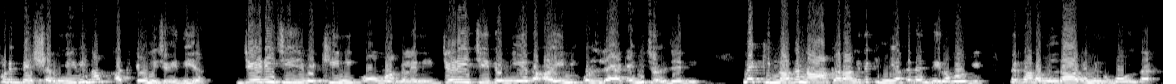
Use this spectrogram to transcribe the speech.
ਥੋੜੀ ਬੇਸ਼ਰਮੀ ਵੀ ਨਾ ਘਟ ਕੇ ਹੋਣੀ ਚਾਹੀਦੀ ਹੈ? ਜਿਹੜੀ ਚੀਜ਼ ਵੇਖੀ ਨਹੀਂ ਉਹ ਮੰਗ ਲੈਣੀ। ਜਿਹੜੀ ਚੀਜ਼ ਤੇ ਨੀਅਤ ਆਈ ਨਹੀਂ ਉਹ ਲੈ ਕੇ ਵੀ ਚਲ ਜੇ ਨਹੀਂ ਮੈਂ ਕਿੰਨਾ ਕੁ ਨਾ ਕਰਾਂਗੀ ਤੇ ਕਿੰਨੀਆਂ ਕੁ ਦਿੰਦੀ ਰਵਾਂਗੀ। ਫਿਰ ਤੁਹਾਡਾ ਮੁੰਡਾ ਆ ਕੇ ਮੈਨੂੰ ਬੋਲਦਾ ਹੈ,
